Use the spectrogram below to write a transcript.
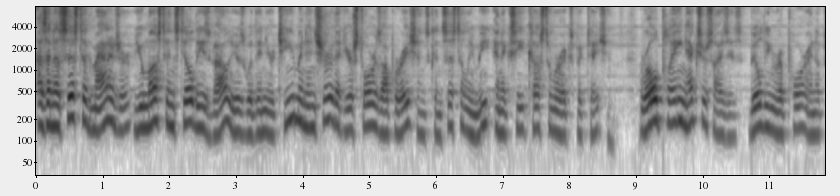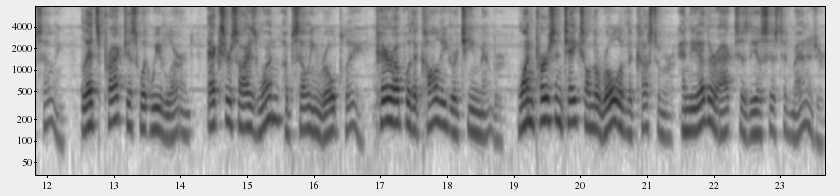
As an assistant manager, you must instill these values within your team and ensure that your store's operations consistently meet and exceed customer expectations. Role playing exercises, building rapport, and upselling. Let's practice what we've learned. Exercise 1 Upselling Role Play. Pair up with a colleague or team member. One person takes on the role of the customer and the other acts as the assistant manager.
